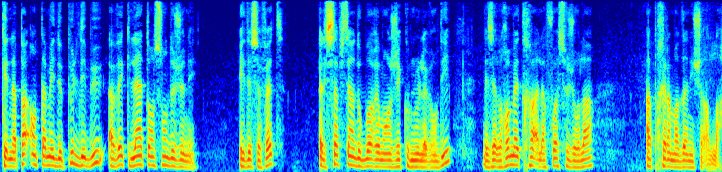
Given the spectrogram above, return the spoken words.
qu'elle n'a pas entamé depuis le début avec l'intention de jeûner. Et de ce fait, elle s'abstient de boire et manger comme nous l'avons dit, mais elle remettra à la fois ce jour-là après Ramadan, Inch'Allah.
